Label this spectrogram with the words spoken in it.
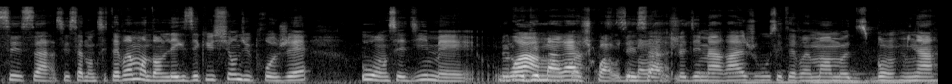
C'est ça, c'est ça. Donc c'était vraiment dans l'exécution du projet où on s'est dit, mais... Le, démarrage, quoi. C'est ça, le démarrage où c'était vraiment en mode, bon, Mina,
